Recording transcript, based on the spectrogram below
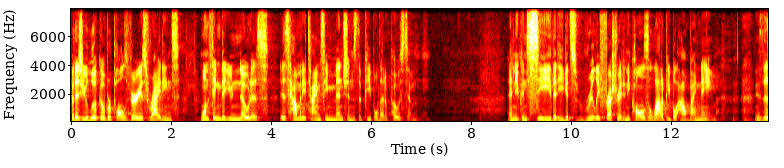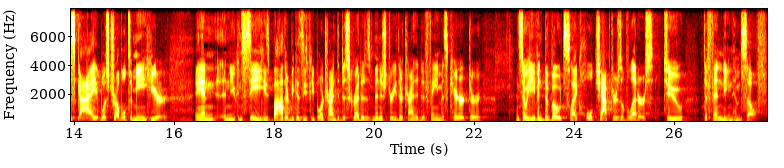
But as you look over Paul's various writings, one thing that you notice is how many times he mentions the people that opposed him. And you can see that he gets really frustrated and he calls a lot of people out by name. This guy was trouble to me here. And, and you can see he's bothered because these people are trying to discredit his ministry, they're trying to defame his character. And so he even devotes like whole chapters of letters to defending himself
